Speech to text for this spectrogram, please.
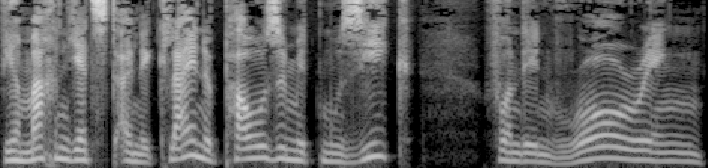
Wir machen jetzt eine kleine Pause mit Musik von den Roaring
